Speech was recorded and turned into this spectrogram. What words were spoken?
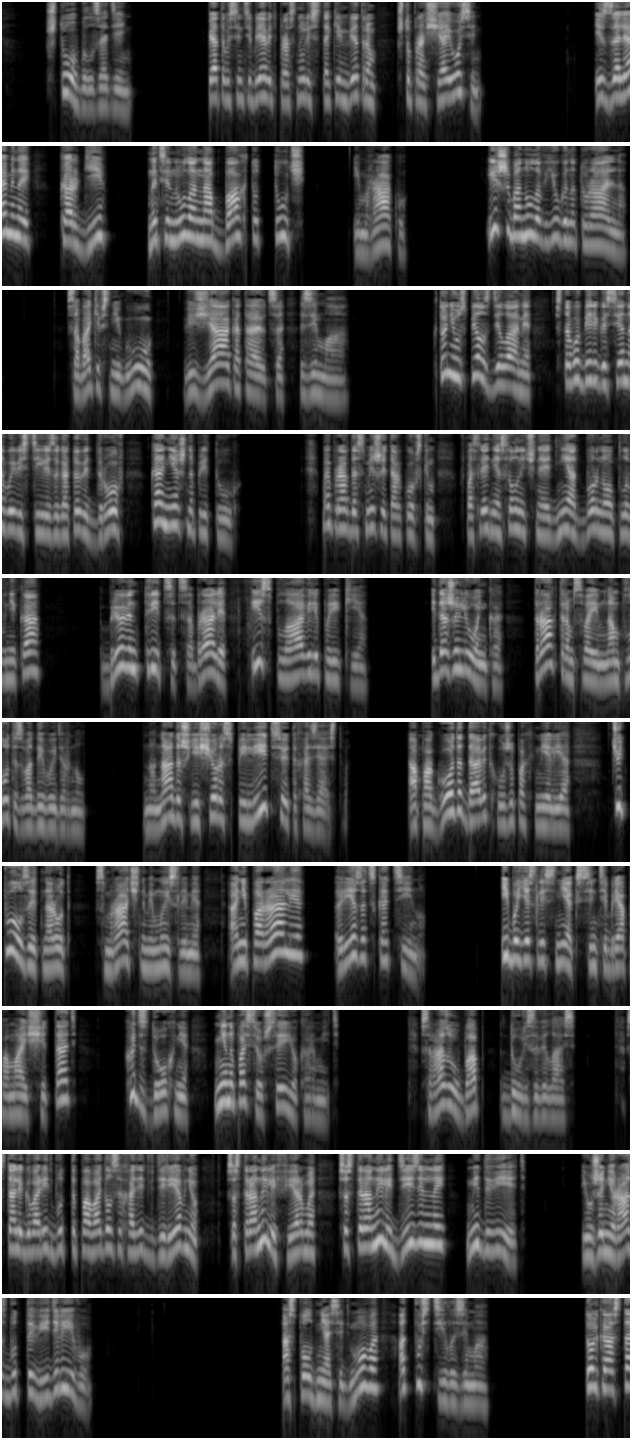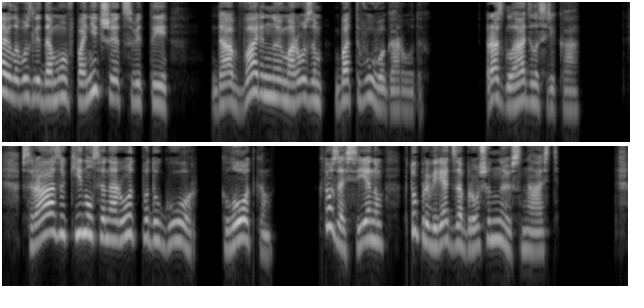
что был за день. 5 сентября ведь проснулись с таким ветром, что прощай осень. Из-за ляминой корги натянула на бахту туч и мраку и шибанула в юго натурально. Собаки в снегу, визжа катаются, зима. Кто не успел с делами, с того берега сена вывести или заготовить дров, конечно, притух. Мы, правда, с Мишей Тарковским в последние солнечные дни отборного плавника бревен тридцать собрали и сплавили по реке. И даже Ленька трактором своим нам плот из воды выдернул. Но надо ж еще распилить все это хозяйство. А погода давит хуже похмелья. Чуть ползает народ с мрачными мыслями, а не пора ли резать скотину. Ибо если снег с сентября по май считать, хоть сдохни, не напасешься ее кормить. Сразу у баб дурь завелась. Стали говорить, будто повадился ходить в деревню, со стороны ли фермы, со стороны ли дизельной, медведь. И уже не раз будто видели его. А с полдня седьмого отпустила зима. Только оставила возле домов поникшие цветы, да обваренную морозом ботву в огородах. Разгладилась река. Сразу кинулся народ под угор, к лодкам, кто за сеном, кто проверять заброшенную снасть.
